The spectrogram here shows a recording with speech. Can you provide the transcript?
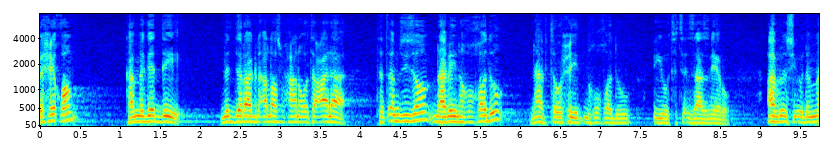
ርሒቖም ካብ መገዲ ምድራግ ንኣላህ ስብሓን ወተዓላ ተጠምዚዞም ናበይ ንኽኸዱ ናብ ተውሒድ ንኽኸዱ እዩ እቲ ትእዛዝ ነይሩ ኣብ ርእሲኡ ድማ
